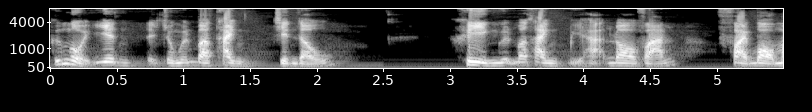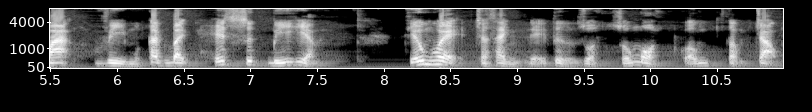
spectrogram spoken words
cứ ngồi yên để cho Nguyễn Bá Thành chiến đấu. Khi Nguyễn Bá Thành bị hạ đò ván phải bỏ mạng vì một căn bệnh hết sức bí hiểm, thì ông Huệ trở thành đệ tử ruột số 1 của ông Tổng Trọng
